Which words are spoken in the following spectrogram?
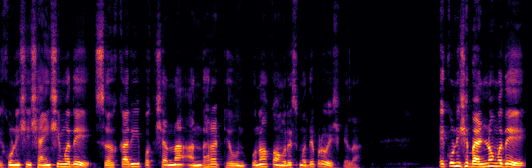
एकोणीसशे शहाऐंशीमध्ये सहकारी पक्षांना अंधारात ठेवून पुन्हा काँग्रेसमध्ये प्रवेश केला. एकोणीसशे ब्याण्णवमध्ये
